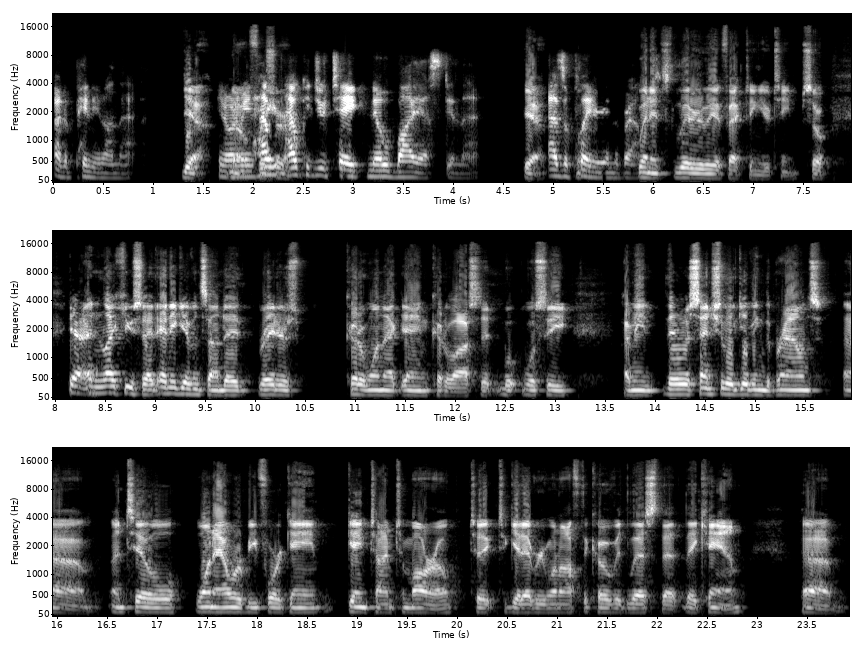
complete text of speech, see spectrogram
an opinion on that? Yeah. You know what no, I mean? How sure. how could you take no bias in that yeah. as a player in the Browns? when it's literally affecting your team. So, yeah, and like you said, any given Sunday, Raiders could have won that game, could have lost it. We'll, we'll see. I mean, they're essentially giving the Browns um, until one hour before game game time tomorrow to to get everyone off the COVID list that they can. Um,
